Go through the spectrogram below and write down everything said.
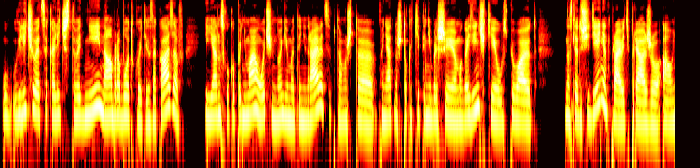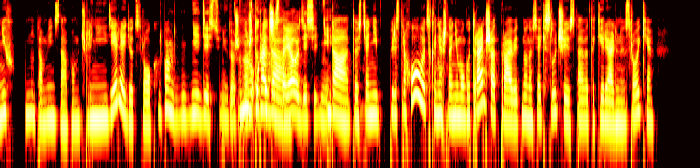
увеличивается количество дней на обработку этих заказов. И я, насколько понимаю, очень многим это не нравится, потому что понятно, что какие-то небольшие магазинчики успевают на следующий день отправить пряжу, а у них, ну там, я не знаю, по-моему, чуть ли не неделя идет срок. Ну, по-моему, дней 10 у них даже. Ну, что раньше да. стояло 10 дней. Да, то есть они перестраховываются, конечно, они могут раньше отправить, но на всякий случай ставят такие реальные сроки.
